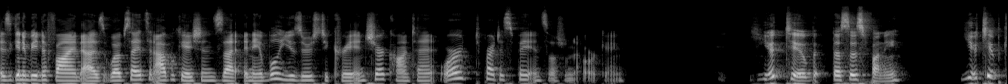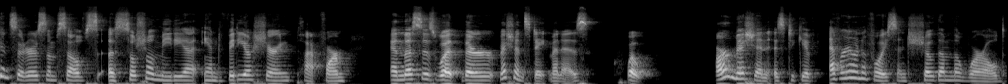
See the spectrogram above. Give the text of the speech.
is going to be defined as websites and applications that enable users to create and share content or to participate in social networking. YouTube, this is funny. YouTube considers themselves a social media and video sharing platform, and this is what their mission statement is. Quote, our mission is to give everyone a voice and show them the world.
